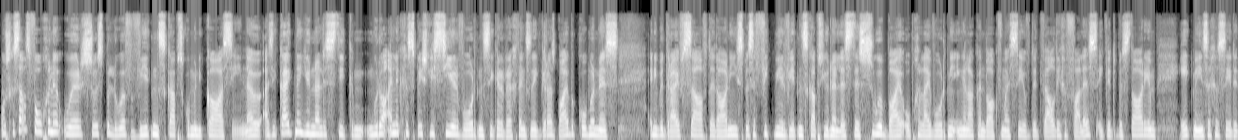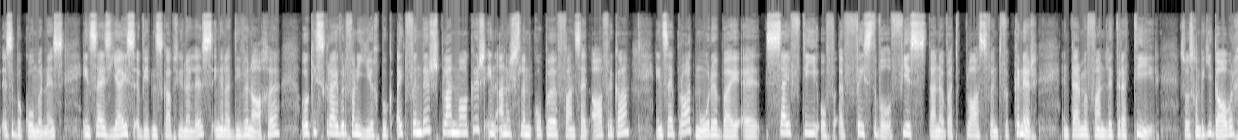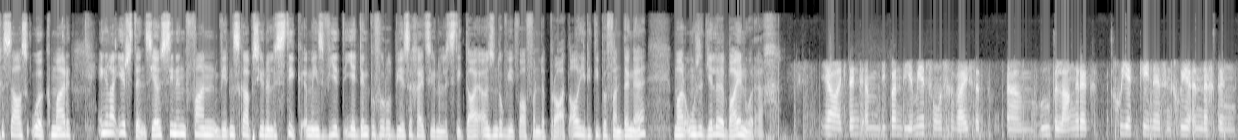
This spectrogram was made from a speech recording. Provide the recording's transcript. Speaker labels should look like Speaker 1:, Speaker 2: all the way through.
Speaker 1: ons gesels volgende oor soos beloof wetenskapskommunikasie. Nou as jy kyk na journalistiek, moet daar eintlik gespesialiseer word in sekere rigtings en ek weet daar's baie bekommernis in die bedryf self dat daar nie spesifiek meer wetenskapsjoernaliste so baie opgelei word nie. Engela kan dalk vir my sê of dit wel die geval is. Ek weet op 'n stadium het mense gesê dit is 'n bekommernis en sy is juis 'n wetenskapsjoernalis, Engela Dievenage, ook die skrywer van die jeugboek Uitvinders, Planmakers en ander slim koppe van Suid-Afrika en sy praat môre by 'n safety of 'n festival fees dan nou wat plaasvind vir kinder in terme van literatuur. So ons gaan 'n bietjie daaroor gesels ook, maar Engela eerstens, jou siening van wetenskapsjournalistiek. 'n Mens weet jy dink byvoorbeeld besigheidsjournalistiek, daai ouens moet ook weet waarvan hulle praat, al hierdie tipe van dinge, maar ons het julle baie nodig.
Speaker 2: Ja, ek dink ehm um, die pandemie het vir ons gewys dat ehm um, hoe belangrik goeie kennis en goeie inligting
